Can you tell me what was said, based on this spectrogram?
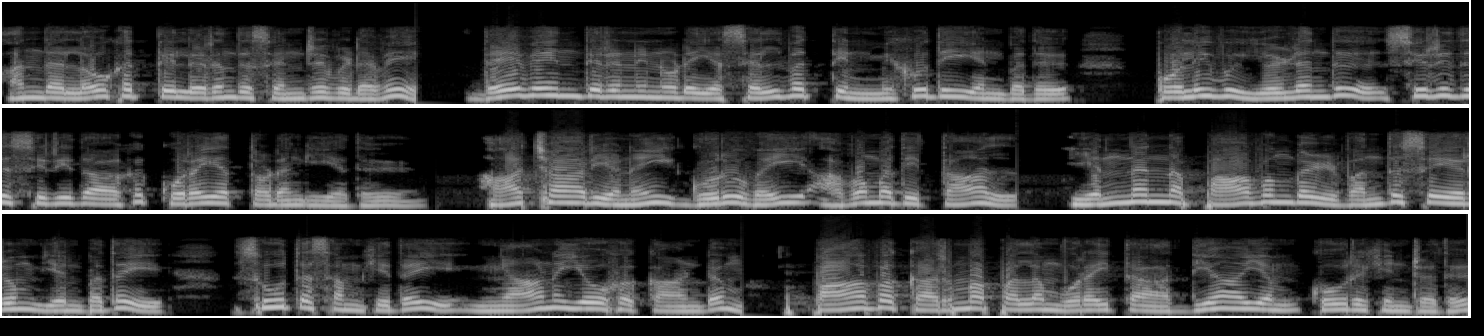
அந்த லோகத்திலிருந்து சென்று விடவே தேவேந்திரனினுடைய செல்வத்தின் மிகுதி என்பது பொலிவு இழந்து சிறிது சிறிதாக குறையத் தொடங்கியது. ஆச்சாரியனை குருவை அவமதித்தால் என்னென்ன பாவங்கள் வந்து சேரும் என்பதை சூத சம்ஹிதை ஞானயோக காண்டம் பாவ கர்ம பலம் உரைத்த அத்தியாயம் கூறுகின்றது.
